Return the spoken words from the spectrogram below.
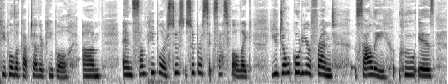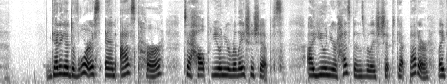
people look up to other people. Um, and some people are su- super successful. Like, you don't go to your friend, Sally, who is getting a divorce, and ask her to help you in your relationships, uh, you and your husband's relationship to get better. Like,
